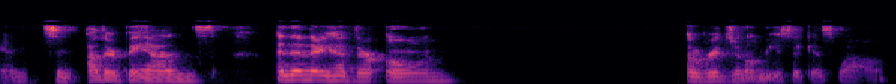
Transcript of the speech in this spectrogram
and some other bands. And then they have their own original music as well.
